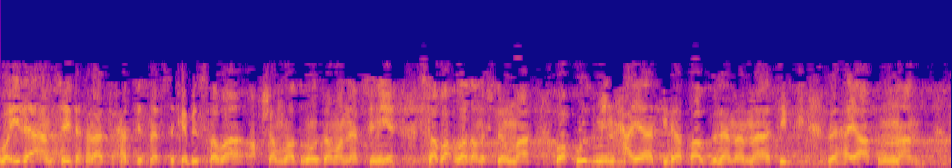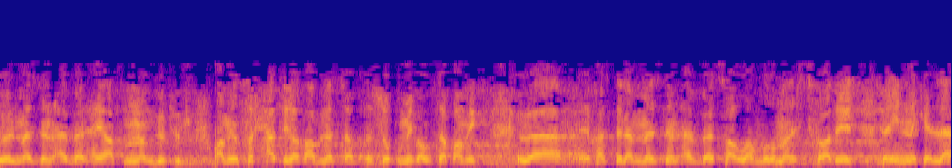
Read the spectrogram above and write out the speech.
Və idə əmsəytə fələ tuhaddis nəfsəkə bis sabah, axşamladığın zaman nəfsini sabahla danışdırma. Və xuz min həyatikə qablə məmatik və həyatından, ölməzdən əvvəl həyatından götür. Və min sıhhatikə qablə suqmik əv səqamik və xəstələnməzdən əvvəl sağlamlığından istifadə et. Fə innəkə lə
